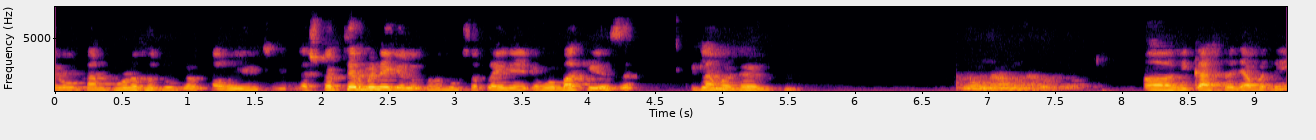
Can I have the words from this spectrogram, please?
એનું કામ પૂર્ણ થતું કરતા હોઈએ છીએ. એટલે સ્ટ્રક્ચર બની ગયેલું પણ અમુક સપ્લાયની આઈટમો બાકી હશે. એટલા માટે? નામ વિકાસ પ્રજાપતિ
